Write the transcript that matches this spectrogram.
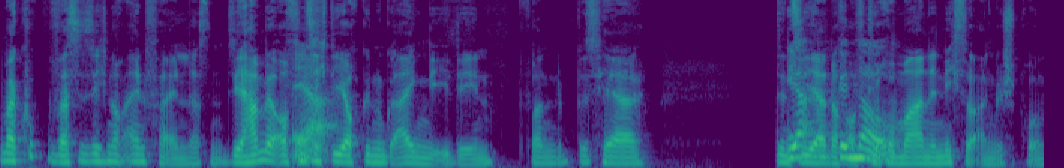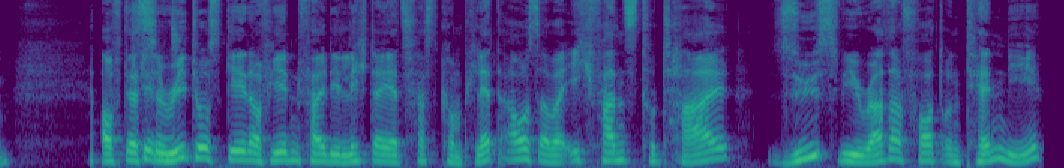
mal gucken, was sie sich noch einfallen lassen. Sie haben ja offensichtlich ja. auch genug eigene Ideen. Von bisher sind ja, sie ja noch genau. auf die Romane nicht so angesprungen. Auf der Stimmt. Cerritos gehen auf jeden Fall die Lichter jetzt fast komplett aus, aber ich fand's total süß, wie Rutherford und Tandy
